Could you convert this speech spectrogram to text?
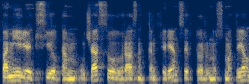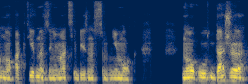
по мере сил там участвовал в разных конференциях, тоже ну, смотрел, но активно заниматься бизнесом не мог. Но даже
